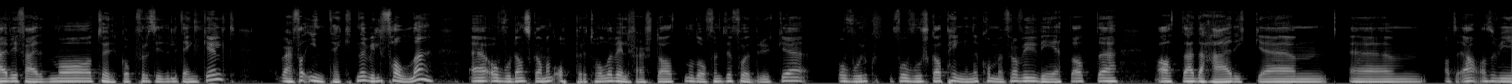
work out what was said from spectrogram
er i ferd med å tørke opp, for å si det litt enkelt. I hvert fall inntektene vil falle. Eh, og hvordan skal man opprettholde velferdsstaten og det offentlige forbruket og hvor, hvor skal pengene komme fra? Vi vet at, eh, at det, er det her ikke eh, at, ja, altså vi,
